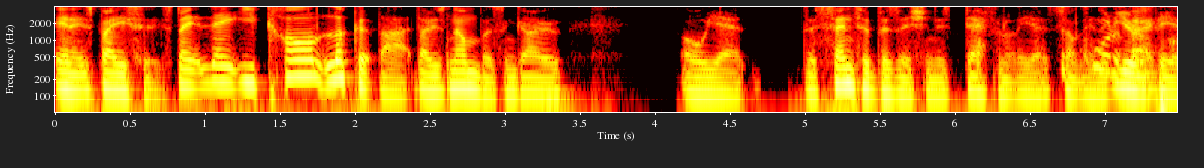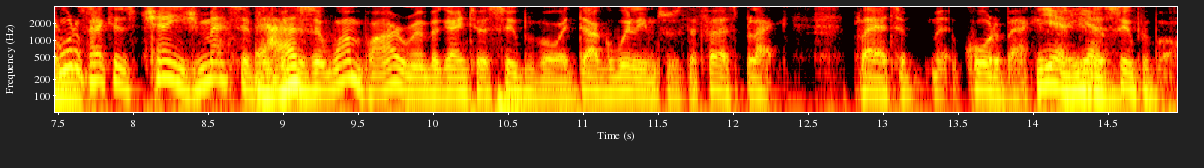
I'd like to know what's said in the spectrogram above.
in its basis. They, they, you can't look at that those numbers and go, "Oh yeah, the center position is definitely a, something that quarterback, Europeans." quarterback has changed massively It because at one point I remember going to a Super Bowl where Doug Williams was the first black player to quarterback in, Yeah, in yeah. a Super Bowl.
